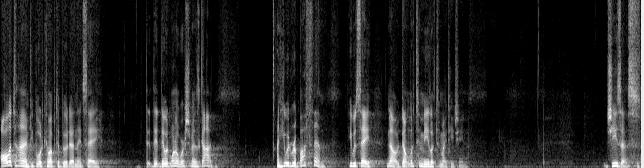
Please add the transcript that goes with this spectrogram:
All the time, people would come up to Buddha and they'd say, they, would want to worship him as God. And he would rebuff them. He would say, No, don't look to me, look to my teaching. Jesus,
